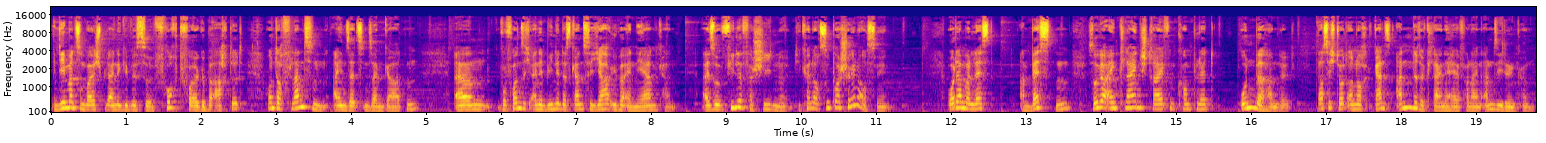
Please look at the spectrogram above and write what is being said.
indem man zum Beispiel eine gewisse Fruchtfolge beachtet und auch Pflanzen einsetzt in seinem Garten, ähm, wovon sich eine Biene das ganze Jahr über ernähren kann. Also viele verschiedene, die können auch super schön aussehen. Oder man lässt am besten sogar einen kleinen Streifen komplett unbehandelt, dass sich dort auch noch ganz andere kleine Helferlein ansiedeln können.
